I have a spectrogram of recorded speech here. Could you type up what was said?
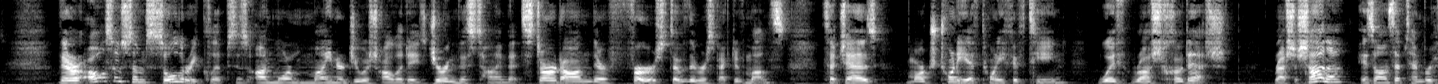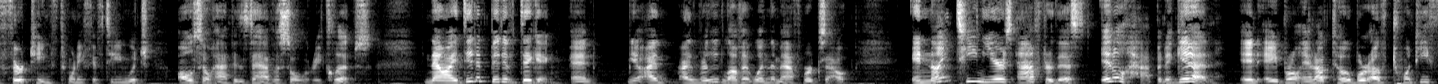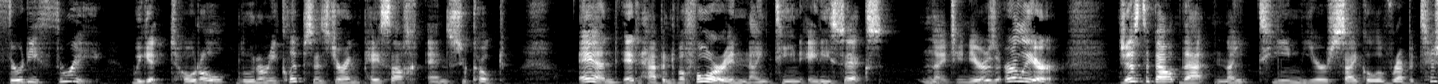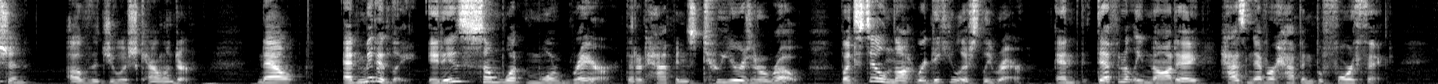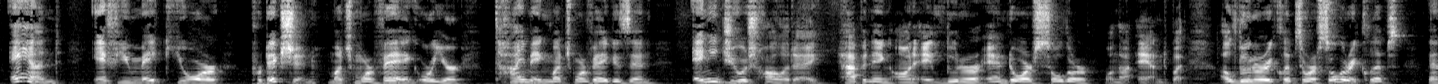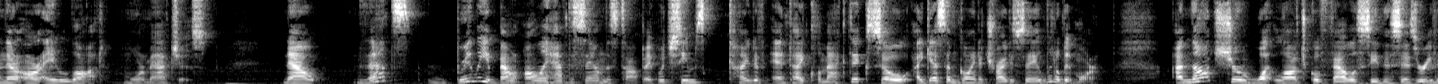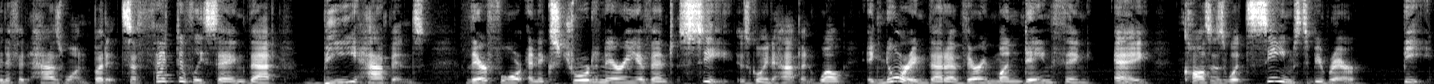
There are also some solar eclipses on more minor Jewish holidays during this time that start on their first of the respective months, such as March 20th, 2015, with Rosh Chodesh. Rosh Hashanah is on September 13th, 2015, which also happens to have a solar eclipse. Now, I did a bit of digging, and you know, I, I really love it when the math works out. In 19 years after this, it'll happen again. In April and October of 2033, we get total lunar eclipses during Pesach and Sukkot. And it happened before in 1986, 19 years earlier just about that 19 year cycle of repetition of the Jewish calendar. Now, admittedly, it is somewhat more rare that it happens two years in a row, but still not ridiculously rare, and definitely not a has never happened before thing. And if you make your prediction much more vague or your timing much more vague as in any Jewish holiday happening on a lunar and or solar, well not and, but a lunar eclipse or a solar eclipse, then there are a lot more matches. Now, that's really about all I have to say on this topic, which seems kind of anticlimactic, so I guess I'm going to try to say a little bit more. I'm not sure what logical fallacy this is, or even if it has one, but it's effectively saying that B happens Therefore, an extraordinary event C is going to happen, while ignoring that a very mundane thing A causes what seems to be rare B.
